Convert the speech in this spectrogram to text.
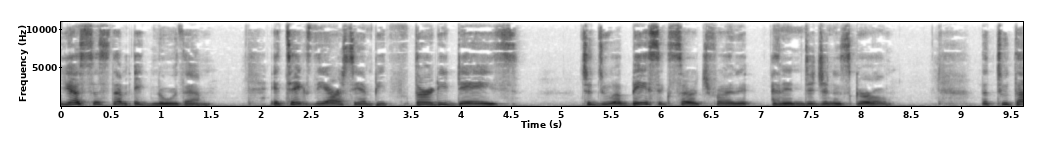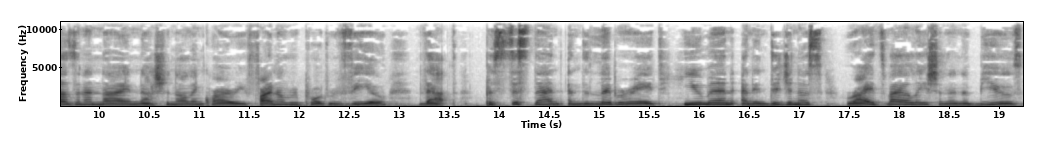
Your system ignore them. It takes the RCMP 30 days to do a basic search for an, an indigenous girl. The 2009 National Inquiry final report revealed that persistent and deliberate human and indigenous rights violation and abuse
